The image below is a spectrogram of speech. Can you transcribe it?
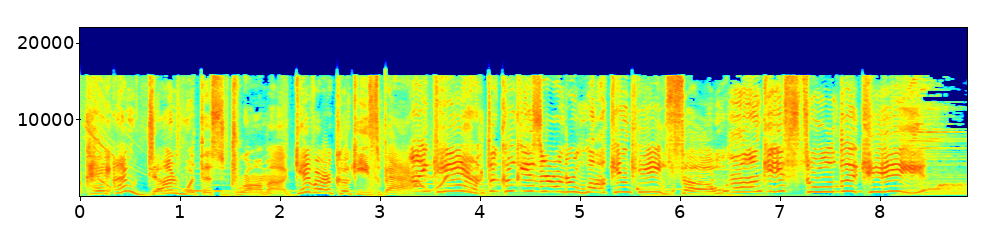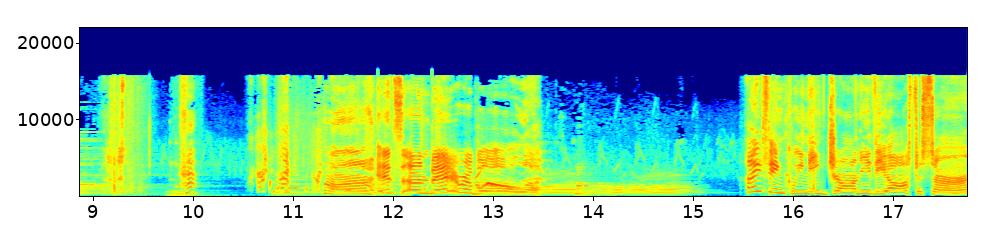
Okay, I'm done with this drama. Give our cookies back. I can't. The cookies are under lock and key. So, Monkey stole the key. Uh, it's unbearable. Johnny the officer.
